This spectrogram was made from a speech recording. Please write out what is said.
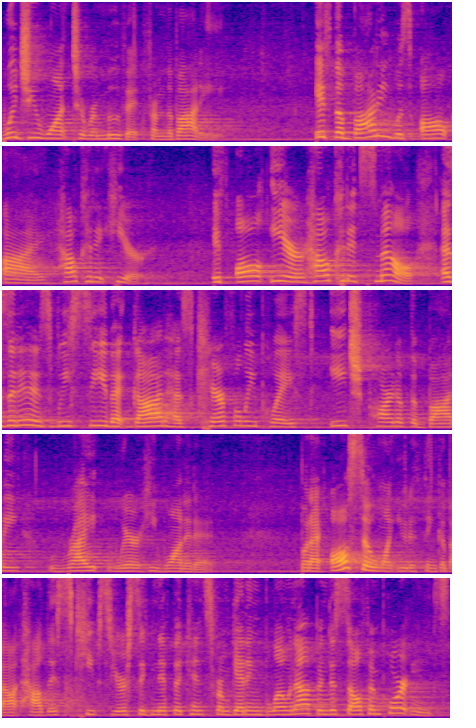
would you want to remove it from the body? If the body was all eye, how could it hear? If all ear, how could it smell? As it is, we see that God has carefully placed each part of the body right where He wanted it. But I also want you to think about how this keeps your significance from getting blown up into self importance.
